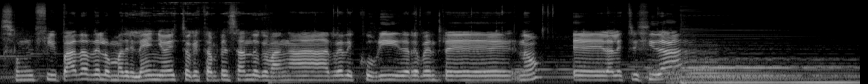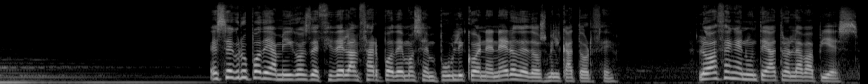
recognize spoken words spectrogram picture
Son flipadas de los madrileños, esto que están pensando que van a redescubrir de repente, ¿no? Eh, la electricidad. Ese grupo de amigos decide lanzar Podemos en público en enero de 2014. Lo hacen en un teatro en Lavapiés,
